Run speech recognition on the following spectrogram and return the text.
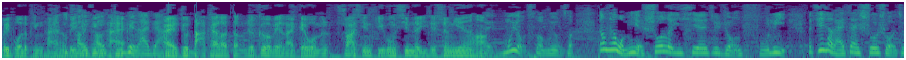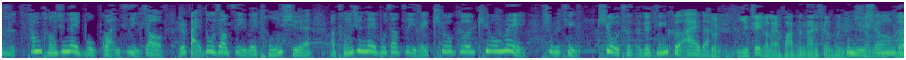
微博的平台和微信平台给大家哎，就打开了，等着各位来给我们刷新、提供新的一些声音哈。对，木有错，没有错。刚才我们也说了一些这种福利，那接下来再说说，就是他们腾讯内部管自己叫，比如百度叫自己为同学，然后腾讯内部叫自己为 Q 哥、Q 妹，是不是挺 cute 的，就挺可爱的？就以这个来划分男生和女女生啊对，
